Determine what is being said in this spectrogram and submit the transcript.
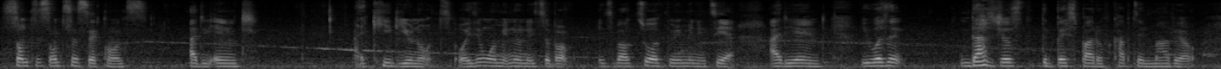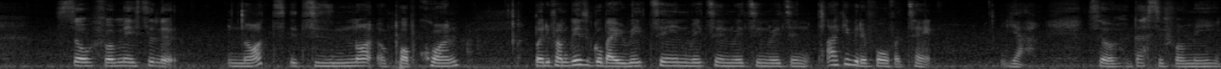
something something seconds at the end. I kid you not. Or is it one minute? No, it's about it's about two or three minutes here at the end. It wasn't that's just the best part of Captain Marvel. So for me, it's still a not. It is not a popcorn. But if I'm going to go by rating, rating, rating, rating, I'll give it a four over ten. Yeah. So that's it for me.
